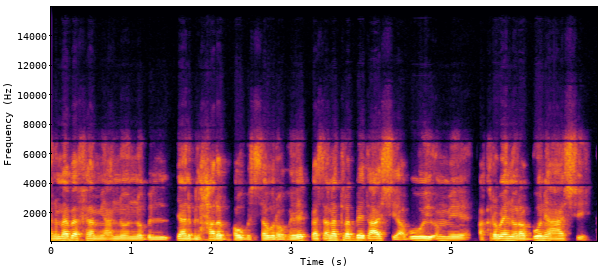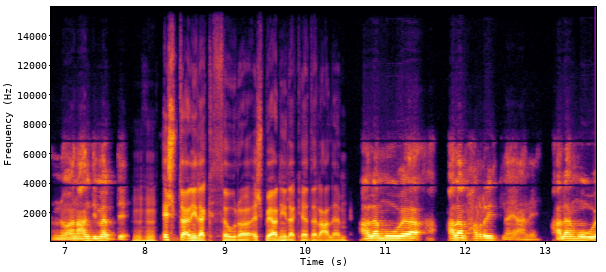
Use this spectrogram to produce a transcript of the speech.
أنا ما بفهم يعني إنه بال يعني بالحرب أو بالثورة وهيك بس أنا تربيت على الشيء أبوي وأمي أقربين ربوني على الشيء إنه أنا عندي مبدأ إيش بتعني لك الثورة؟ إيش بيعني لك هذا العلم؟ علم هو علم حريتنا يعني علم هو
